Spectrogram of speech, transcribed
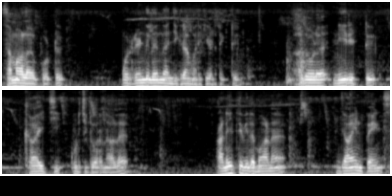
சம அளவு போட்டு ஒரு ரெண்டுலேருந்து அஞ்சு கிராம் வரைக்கும் எடுத்துக்கிட்டு அதோட நீரிட்டு காய்ச்சி குடிச்சிட்டு வரனால அனைத்து விதமான ஜாயின்ட் பெயின்ஸ்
